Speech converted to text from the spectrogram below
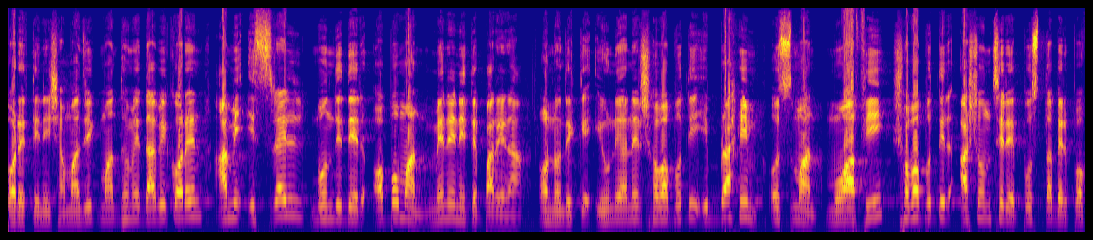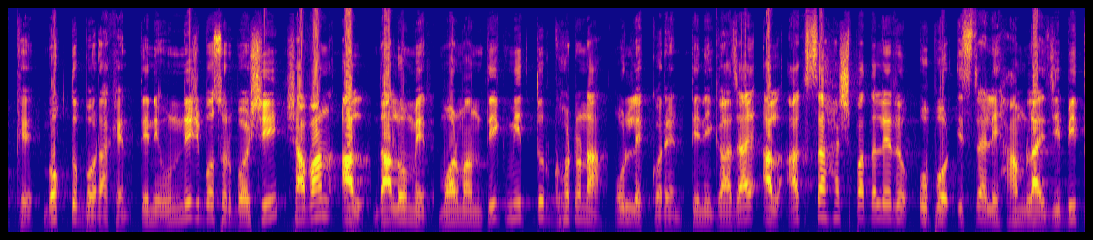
পরে তিনি সামাজিক মাধ্যমে দাবি করেন, আমি ইসরায়েল বন্দীদের অপমান মেনে নিতে পারি না। অন্যদিকে ইউনিয়নের সভাপতি ইব্রাহিম ওসমান মোয়াফি সভাপতির আসন ছেড়ে প্রস্তাবের পক্ষে বক্তব্য রাখেন। তিনি ১৯ বছর বয়সী সাবান আল দালোমের মর্মান্তিক মৃত্যুর ঘটনা উল্লেখ করেন। তিনি গাজায় আল আকসা হাসপাতালের উপর ইসরায়েলি হামলায় জীবিত,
